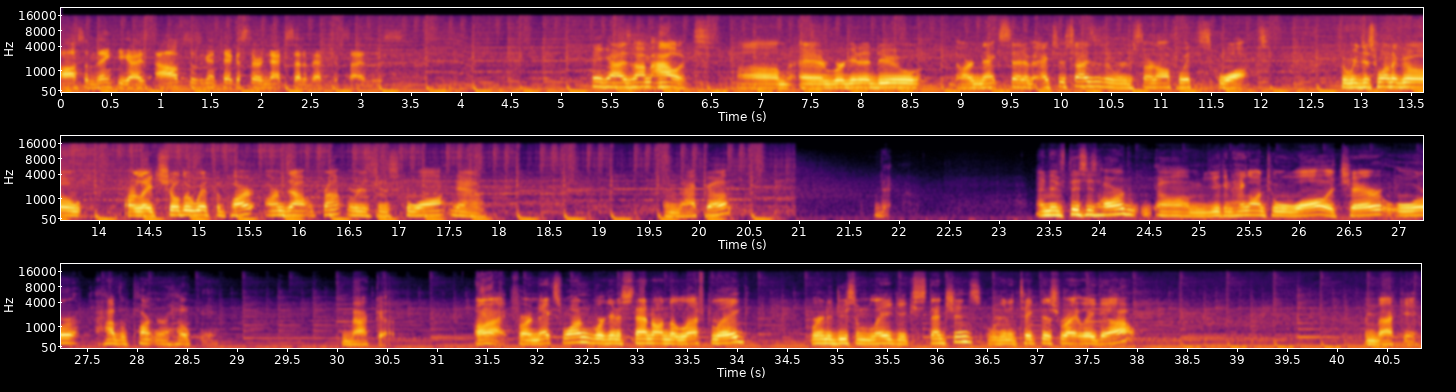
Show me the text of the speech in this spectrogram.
Awesome, thank you guys. Alex is gonna take us through our next set of exercises. Hey guys, I'm Alex, um, and we're gonna do our next set of exercises and we're gonna start off with squats. So we just wanna go our legs shoulder width apart, arms out in front. We're just gonna squat down and back up. And if this is hard, um, you can hang on to a wall, a chair, or have a partner help you. And back up. All right, for our next one, we're gonna stand on the left leg. We're gonna do some leg extensions. We're gonna take this right leg out and back in.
